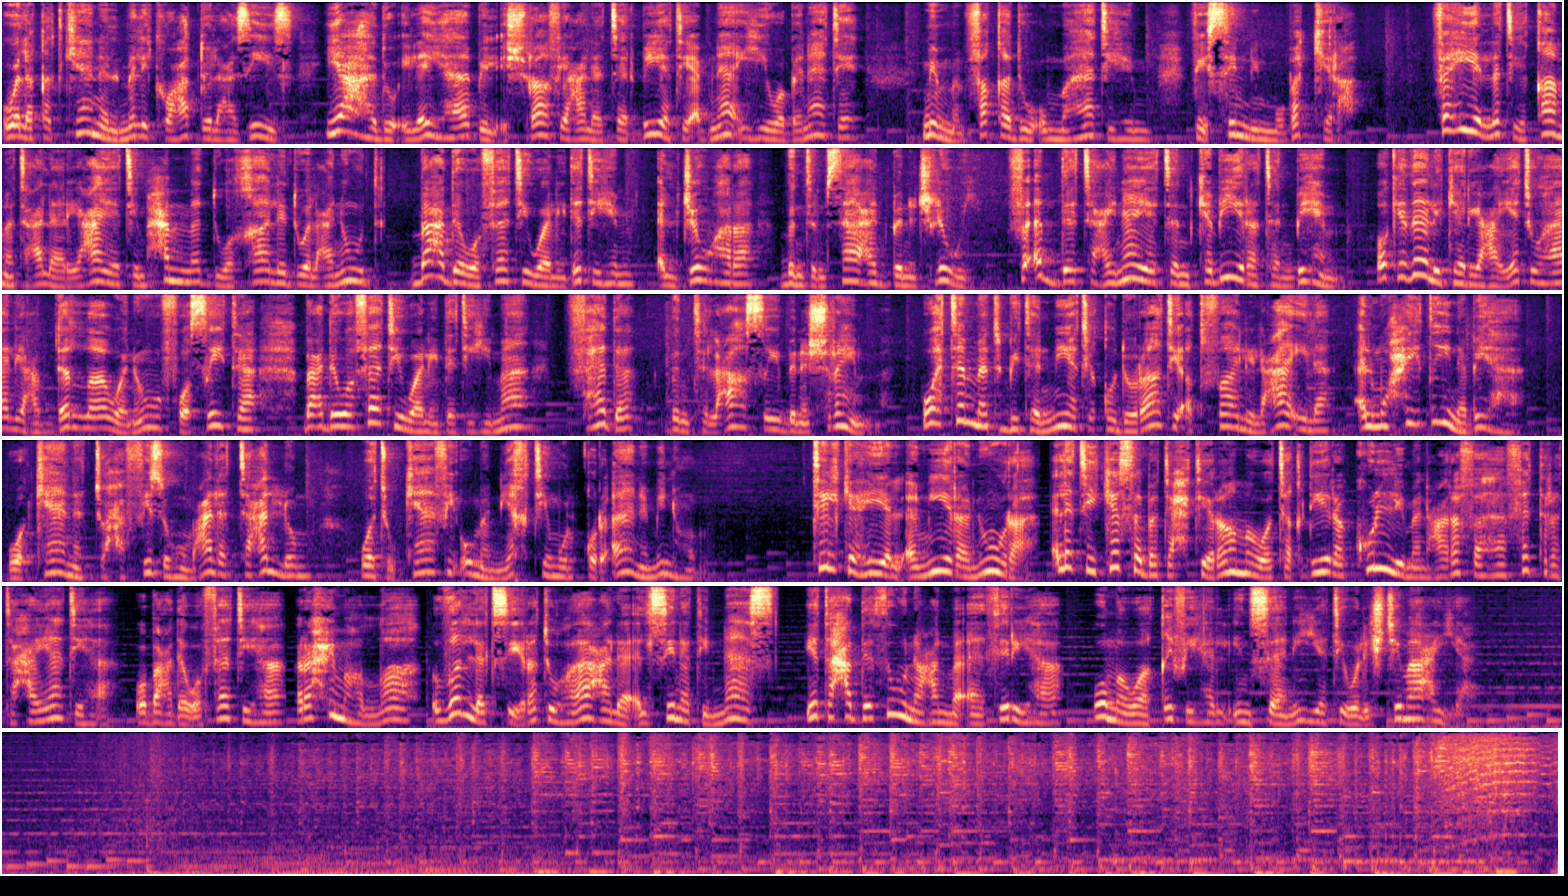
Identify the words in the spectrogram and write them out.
ولقد كان الملك عبد العزيز يعهد إليها بالإشراف على تربية أبنائه وبناته ممن فقدوا أمهاتهم في سن مبكرة. فهي التي قامت على رعاية محمد وخالد والعنود بعد وفاة والدتهم الجوهرة بنت مساعد بن جلوي. فأبدت عناية كبيرة بهم. وكذلك رعايتها لعبد الله ونوف وصيته بعد وفاة والدتهما فهدى بنت العاصي بن شريم. واهتمت بتنمية قدرات أطفال العائلة المحيطين بها. وكانت تحفزهم على التعلم وتكافئ من يختم القرآن منهم. تلك هي الأميرة نورة التي كسبت احترام وتقدير كل من عرفها فترة حياتها وبعد وفاتها رحمها الله ظلت سيرتها على ألسنة الناس يتحدثون عن مآثرها ومواقفها الإنسانية والاجتماعية.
